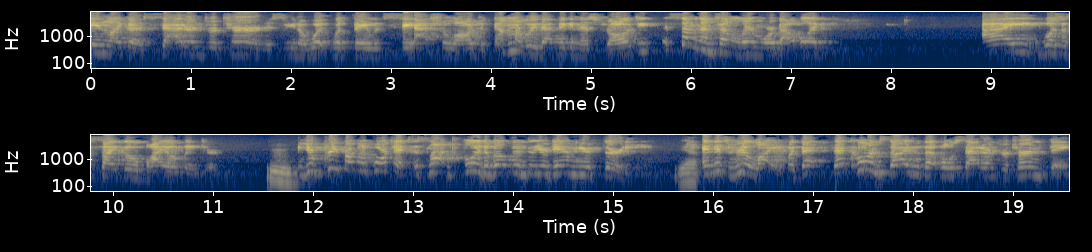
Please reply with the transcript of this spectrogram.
in like a Saturn's return, is you know what what they would say astrologically. I'm not really that big in astrology. It's something I'm trying to learn more about, but like, I was a psycho bio major. mm, Your prefrontal cortex is not fully developed until you're damn near 30 yeah and it's real life. Like that that coincides with that whole Saturn's return thing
